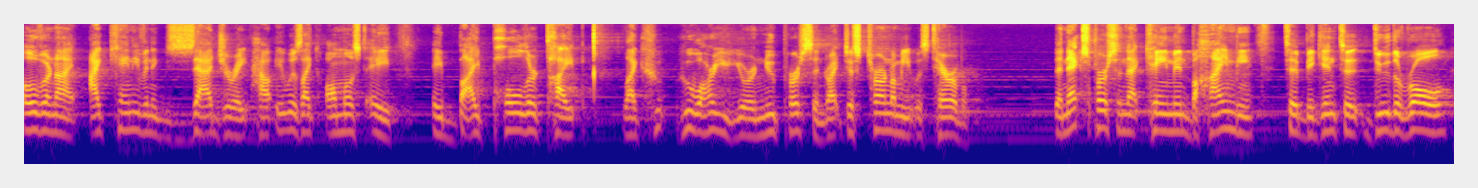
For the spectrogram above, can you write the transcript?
overnight. I can't even exaggerate how it was like almost a, a bipolar type. Like, who, who are you? You're a new person, right? Just turned on me. It was terrible. The next person that came in behind me to begin to do the role,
